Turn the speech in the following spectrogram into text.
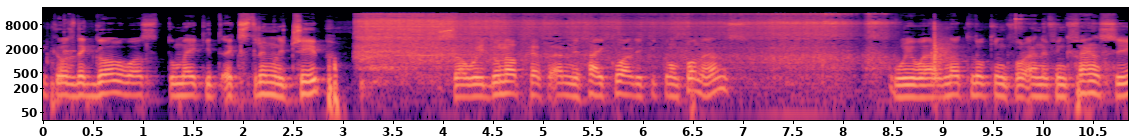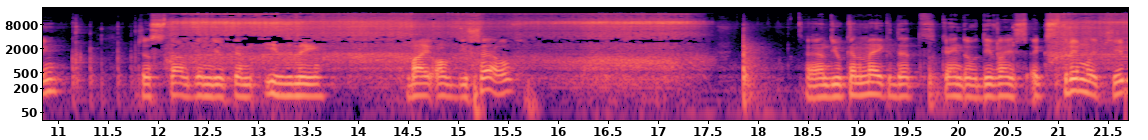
because the goal was to make it extremely cheap. So we do not have any high quality components. We were not looking for anything fancy. Just stuff that you can easily buy off the shelf and you can make that kind of device extremely cheap.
